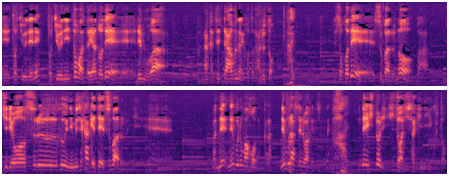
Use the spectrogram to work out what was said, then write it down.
えー途中でね、途中に泊まった宿で、えーレムは、なんか絶対危ないことがあると。はい。でそこで、えースバルの、まあ、治療する風に見せかけて、スバルまあ、ね、眠る魔法なんかな眠らせるわけですよね。はい。で、一人一足先に行くと。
